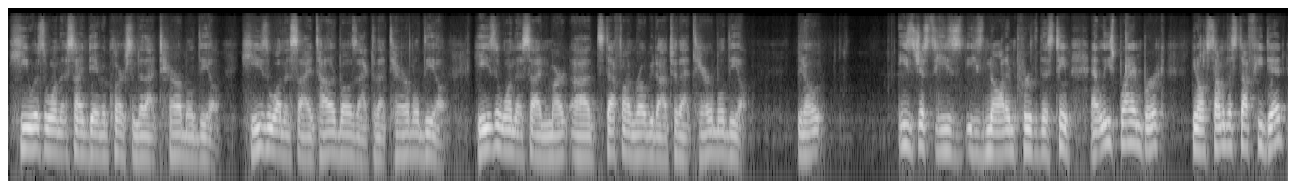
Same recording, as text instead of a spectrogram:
He was the one that signed David Clarkson to that terrible deal. He's the one that signed Tyler Bozak to that terrible deal. He's the one that signed Mart, uh, Stephane Robidas to that terrible deal. You know, he's just he's he's not improved this team. At least Brian Burke, you know, some of the stuff he did.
